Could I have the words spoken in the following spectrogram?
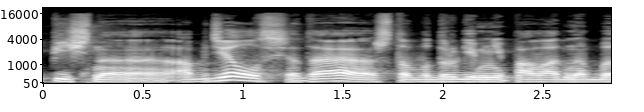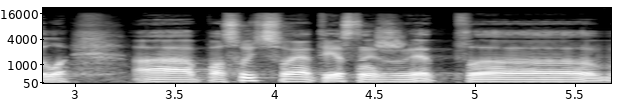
эпично обделался, да, чтобы другим не повадно было. А по сути своя ответственность же это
